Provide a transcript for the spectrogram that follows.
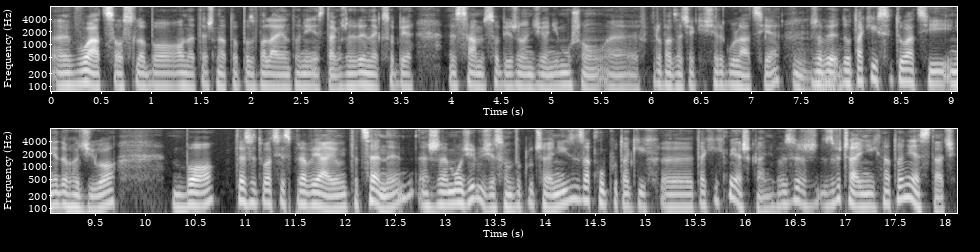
e, władz Oslo, bo one też na to pozwalają. To nie jest tak, że rynek sobie sam sobie rządzi. Oni muszą wprowadzać jakieś regulacje, Mhm. żeby do takich sytuacji nie dochodziło, bo te sytuacje sprawiają i te ceny, że młodzi ludzie są wykluczeni z zakupu takich, takich mieszkań. Zwyczajnie ich na to nie stać.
